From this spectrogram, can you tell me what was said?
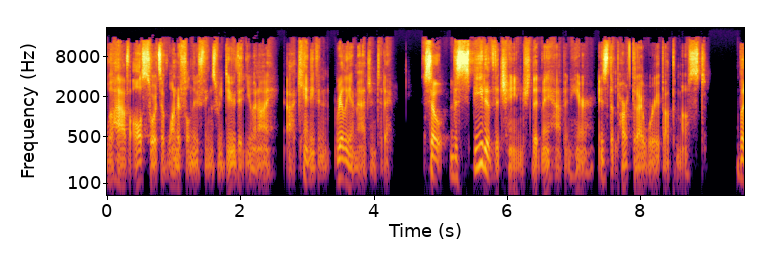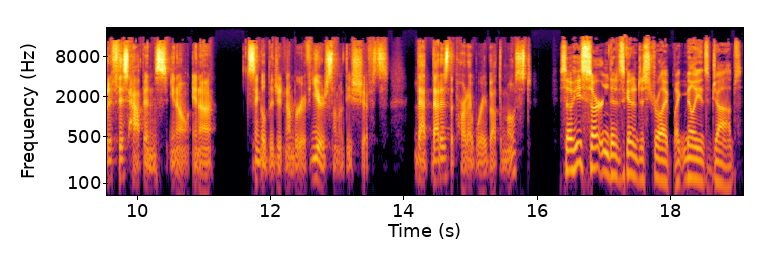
will have all sorts of wonderful new things we do that you and I uh, can't even really imagine today. So the speed of the change that may happen here is the part that I worry about the most. But if this happens, you know, in a single digit number of years, some of these shifts, that that is the part I worry about the most. So he's certain that it's going to destroy like millions of jobs.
